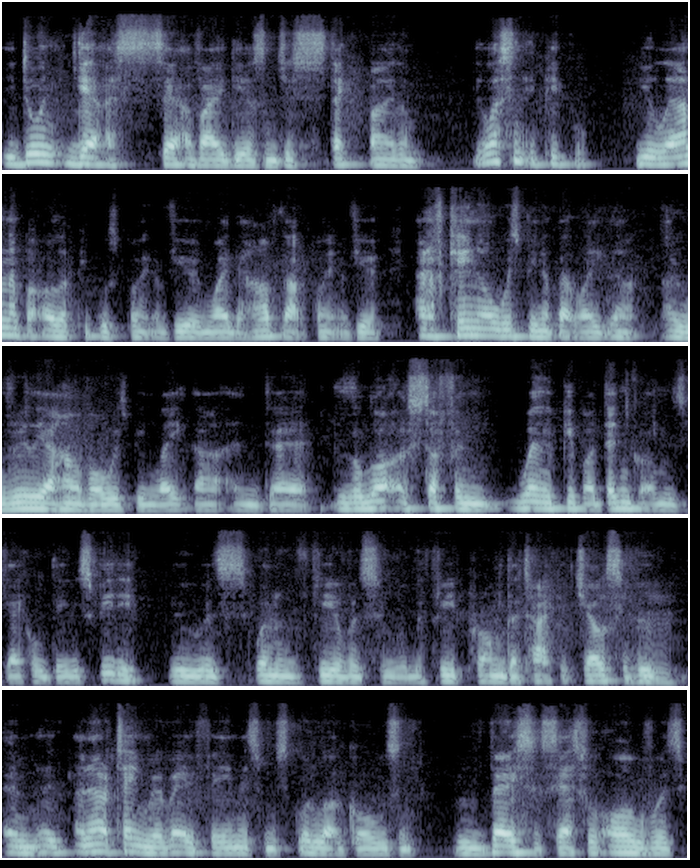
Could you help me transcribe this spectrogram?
You don't get a set of ideas and just stick by them. You listen to people you learn about other people's point of view and why they have that point of view. And I've kind of always been a bit like that. I really I have always been like that. And uh, there's a lot of stuff. And one of the people I didn't go on was a guy called David Speedie, who was one of the three of us who were the three pronged attack at Chelsea. Who, mm. in, in our time, we were very famous. We scored a lot of goals and we were very successful. All of us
